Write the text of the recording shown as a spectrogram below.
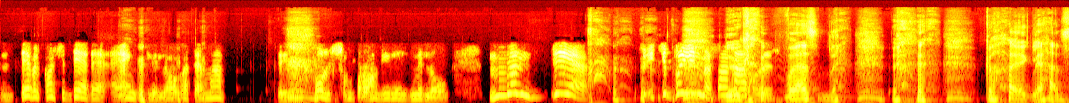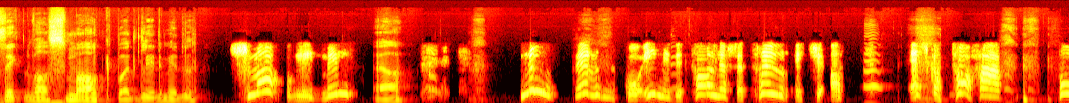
Det er vel kanskje det det er egentlig laget til, men det er voldsomt bra glidemiddel òg. Men det Ikke bryn meg sånn her forresten Hva er egentlig hensikten med å ha smak på et glidemiddel? smak på glidemiddel. Ja. Nå vil vi gå inn i detaljer, så jeg tror ikke at jeg skal ta her på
